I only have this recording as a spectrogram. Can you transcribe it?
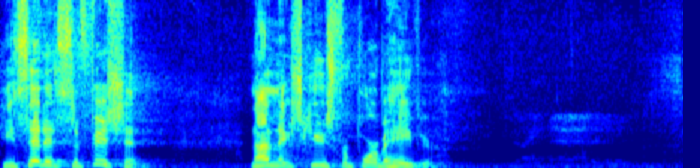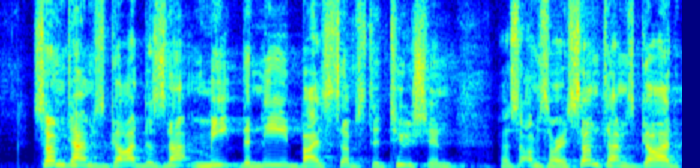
He said it's sufficient, not an excuse for poor behavior. Sometimes God does not meet the need by substitution. Uh, I'm sorry, sometimes God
